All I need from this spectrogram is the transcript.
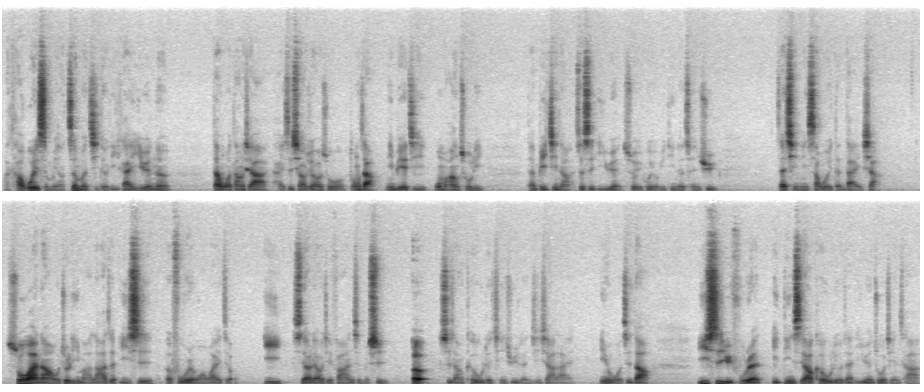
啊，他为什么要这么急的离开医院呢？但我当下还是笑笑的说：“董事长，您别急，我马上处理。但毕竟啊，这是医院，所以会有一定的程序，再请您稍微等待一下。”说完啊，我就立马拉着医师和夫人往外走。一是要了解发生什么事，二是让客户的情绪冷静下来，因为我知道。医师与夫人一定是要客户留在医院做检查，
